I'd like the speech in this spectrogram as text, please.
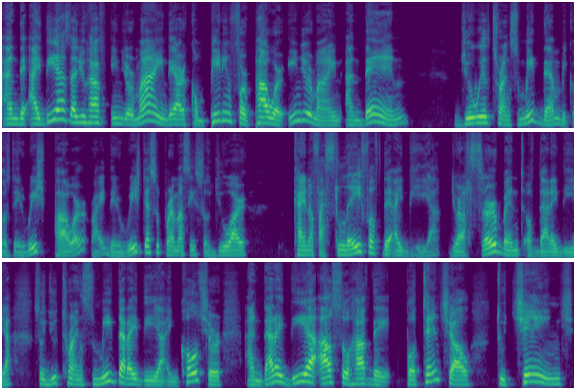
And the ideas that you have in your mind, they are competing for power in your mind. And then you will transmit them because they reach power, right? They reach the supremacy. So you are kind of a slave of the idea. You're a servant of that idea. So you transmit that idea in culture, and that idea also have the potential to change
